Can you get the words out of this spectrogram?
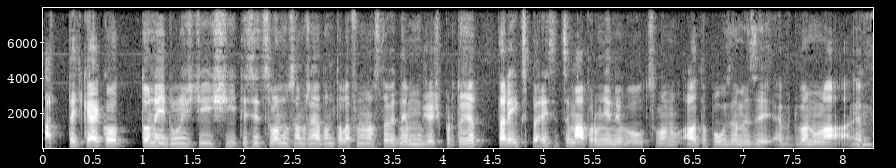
A teďka jako to nejdůležitější, ty si clonu samozřejmě na tom telefonu nastavit nemůžeš, protože tady Xperia sice má proměnlivou clonu, ale to pouze mezi F2.0 a mm.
